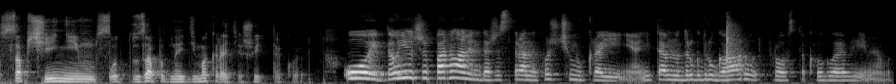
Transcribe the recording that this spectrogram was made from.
с общением, с, вот западная демократия, что это такое? Ой, да у них же парламент даже странный, хуже, чем в Украине. Они там на друг друга орут просто круглое время. Вот.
